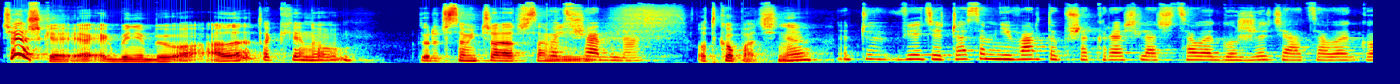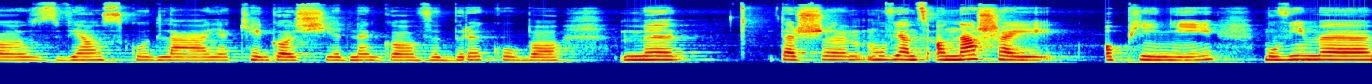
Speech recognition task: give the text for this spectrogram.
ciężkie jak- jakby nie było, ale takie no, które czasami trzeba czasami Potrzebne. odkopać, nie? Znaczy, wiecie, czasem nie warto przekreślać całego życia, całego związku dla jakiegoś jednego wybryku, bo my też y, mówiąc o naszej opinii, mówimy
